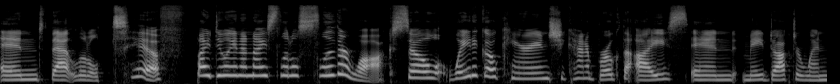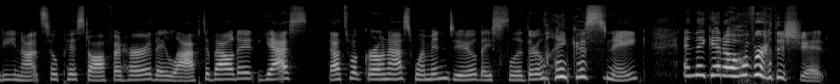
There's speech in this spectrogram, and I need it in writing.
end that little tiff by doing a nice little slither walk. So, way to go, Karen. She kind of broke the ice and made Dr. Wendy not so pissed off at her. They laughed about it. Yes, that's what grown ass women do. They slither like a snake and they get over the shit.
